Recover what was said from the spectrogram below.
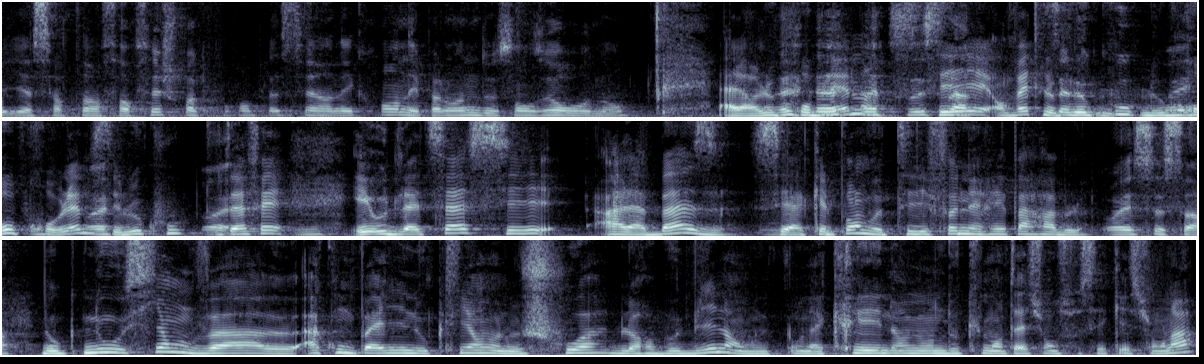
il y a certains forfaits, je crois que pour remplacer un écran, on n'est pas loin de 200 euros, non? Alors le problème, c'est en fait le, coût. Le gros problème, c'est le coût, tout à fait. Mm. Et au-delà de ça, c'est à la base, c'est à quel point votre téléphone est réparable. Oui, c'est ça. Donc nous aussi, on va euh, accompagner nos clients dans le choix de leur mobile. On, a créé énormément de documentation sur ces questions-là.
